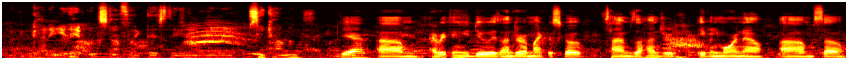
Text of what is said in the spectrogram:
you can kind of get hit with stuff like this that you didn't really see coming? Yeah, um, everything you do is under a microscope times a hundred, even more now. Um, so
